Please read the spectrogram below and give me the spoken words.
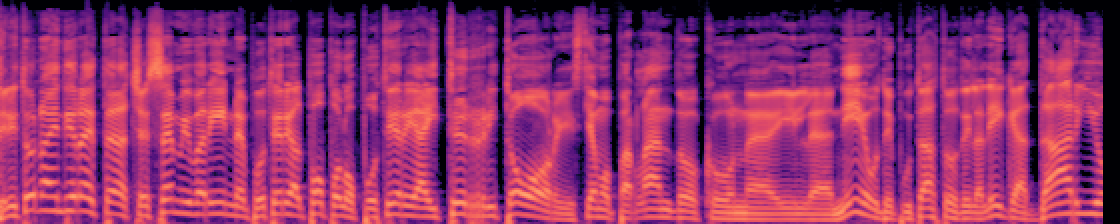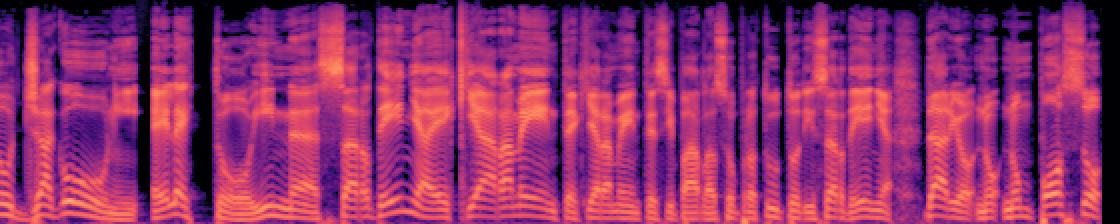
Si ritorna in diretta, c'è Sammy Varin, potere al popolo, potere ai territori. Stiamo parlando con eh, il neodeputato della Lega Dario Giagoni, eletto in Sardegna e chiaramente, chiaramente si parla soprattutto di Sardegna. Dario, no- non posso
